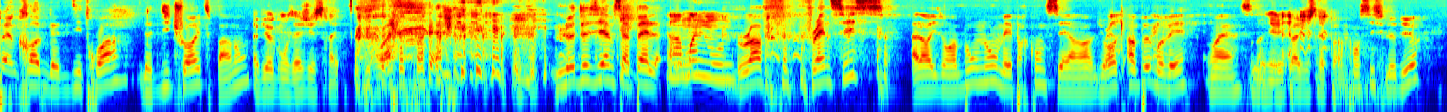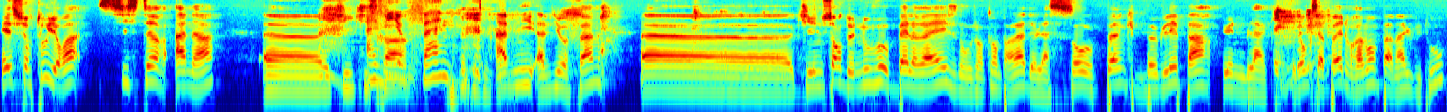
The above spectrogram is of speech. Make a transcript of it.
punk rock de Detroit, de Detroit, pardon. À Vieux Gonzès, j'y serais. Le deuxième s'appelle moins de monde. Rough Francis. Alors ils ont un bon nom, mais par contre c'est un- du rock un peu mauvais. Ouais, c'est On n'y allait pas, j'y serais pas. Francis le dur. Et surtout, il y aura Sister Anna, euh, qui, qui Avis sera aux fans. avis aux fans, euh, qui est une sorte de nouveau Bell Rays, donc j'entends par là de la soul punk beuglée par une black. Et donc ça peut être vraiment pas mal du tout.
